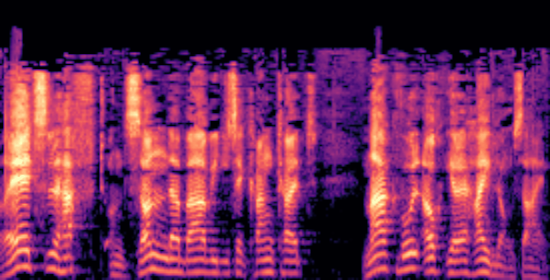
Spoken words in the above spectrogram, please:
Rätselhaft und sonderbar wie diese Krankheit mag wohl auch ihre Heilung sein.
